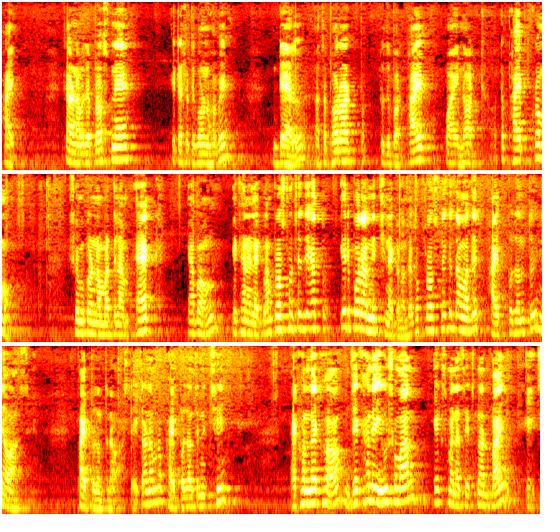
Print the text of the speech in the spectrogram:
ফাইভ কারণ আমাদের প্রশ্নে এটার সাথে গণন হবে ডেল অর্থাৎ forward to the power five y nought অর্থাৎ ফাইভ ক্রম। সমীকরণ নাম্বার দিলাম এক, এবং এখানে লিখলাম, প্রশ্ন হচ্ছে যে এত, এরপর আর নিচ্ছি না কেন? দেখো, প্রশ্নে কিন্তু আমাদের ফাইভ পর্যন্তই নেওয়া আছে। ফাইভ পর্যন্ত নেওয়া আছে। এই কারণে আমরা ফাইভ পর্যন্ত নিচ্ছি। এখন দেখো, যেখানে ইউ সমান x minus x nought by h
